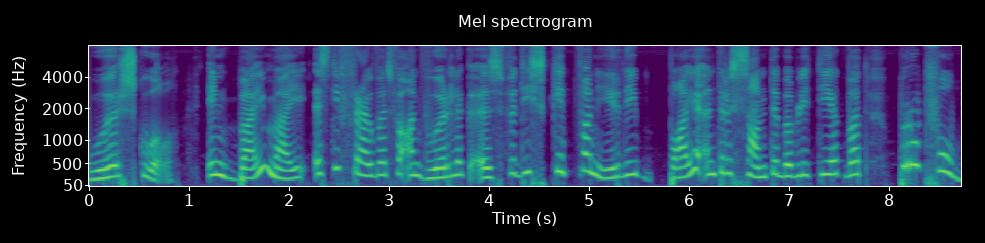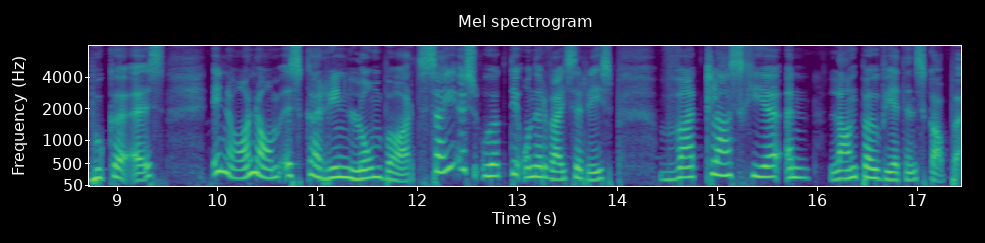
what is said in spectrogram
Hoërskool. En by my is die vrou wat verantwoordelik is vir die skep van hierdie baie interessante biblioteek wat propvol boeke is en haar naam is Karin Lombard. Sy is ook die onderwyseres wat klas gee in landbouwetenskappe.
